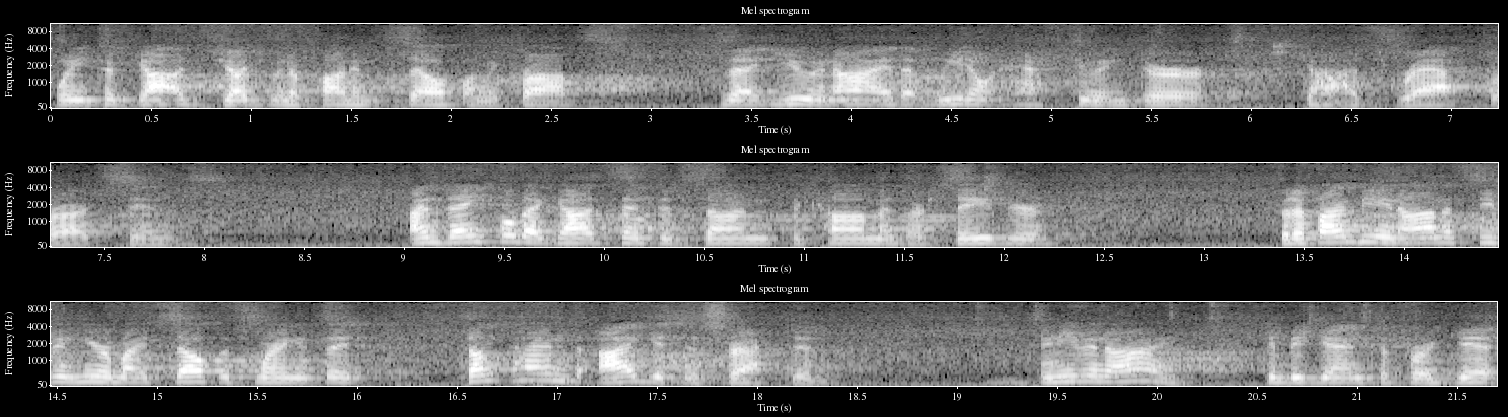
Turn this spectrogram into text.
when he took God's judgment upon himself on the cross so that you and I, that we don't have to endure God's wrath for our sins. I'm thankful that God sent his Son to come as our Savior. But if I'm being honest, even here myself this morning, and say, sometimes I get distracted. And even I can begin to forget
